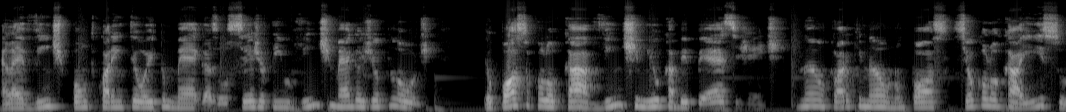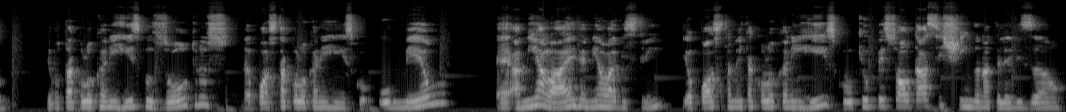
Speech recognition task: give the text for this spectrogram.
ela é 20.48 megas, ou seja, eu tenho 20 megas de upload. Eu posso colocar 20 mil kbps, gente? Não, claro que não, não posso. Se eu colocar isso, eu vou estar colocando em risco os outros. Eu posso estar colocando em risco o meu é, a minha live, a minha live stream, eu posso também estar colocando em risco o que o pessoal está assistindo na televisão,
